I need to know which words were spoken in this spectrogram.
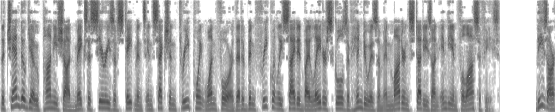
The Chandogya Upanishad makes a series of statements in section 3.14 that have been frequently cited by later schools of Hinduism and modern studies on Indian philosophies. These are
